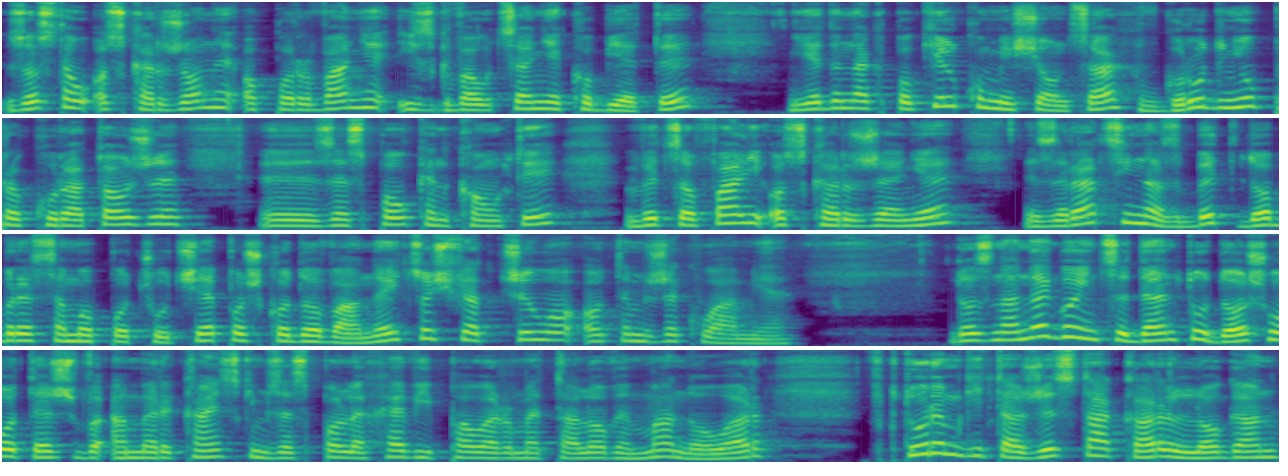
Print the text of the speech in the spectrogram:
został oskarżony o porwanie i zgwałcenie kobiety Jednak po kilku miesiącach, w grudniu, prokuratorzy y, ze Spoken County wycofali oskarżenie z racji na zbyt dobre samopoczucie poszkodowanej, co świadczyło o tym, że kłamie. Do znanego incydentu doszło też w amerykańskim zespole heavy power metalowym Manowar, w którym gitarzysta Carl Logan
